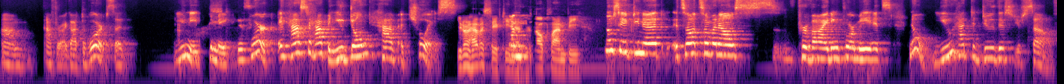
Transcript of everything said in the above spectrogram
um, after I got divorced. That you need to make this work. It has to happen. You don't have a choice. You don't have a safety net. Um, There's no plan B. No safety net. It's not someone else providing for me. It's no, you had to do this yourself.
